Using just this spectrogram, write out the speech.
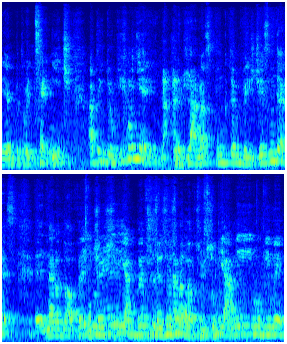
e, jakby to powiedzieć, cenić, a tych drugich mniej. No, ale dla nas punktem wyjścia jest interes narodowy i my no. jakby wszyscy oczywiście. skupiamy i mówimy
